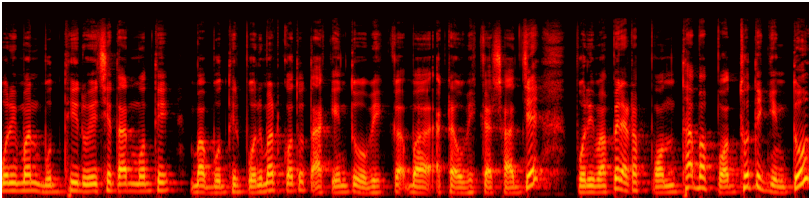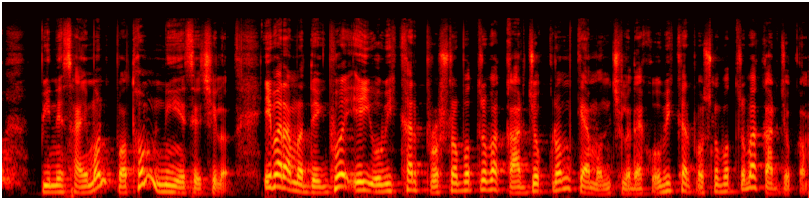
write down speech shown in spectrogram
পরিমাণ বুদ্ধি রয়েছে তার মধ্যে বা বুদ্ধির পরিমাণ কত, তা কিন্তু অভিজ্ঞা বা একটা অভিজ্ঞার সাহায্যে পরিমাপের একটা পন্থা বা পদ্ধতি কিন্তু পিনে সাইমন প্রথম নিয়ে এসেছিল। এবার আমরা দেখব এই অভিক্ষার প্রশ্নপত্র বা কার্যক্রম কেমন ছিল। দেখো, অভিক্ষার প্রশ্নপত্র বা কার্যক্রম।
